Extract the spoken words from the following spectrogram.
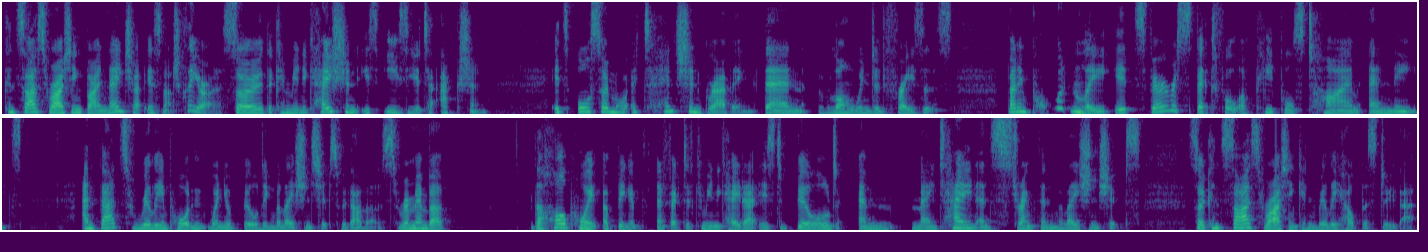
Concise writing by nature is much clearer, so the communication is easier to action. It's also more attention grabbing than long winded phrases, but importantly, it's very respectful of people's time and needs. And that's really important when you're building relationships with others. Remember, the whole point of being an effective communicator is to build and maintain and strengthen relationships. So, concise writing can really help us do that.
